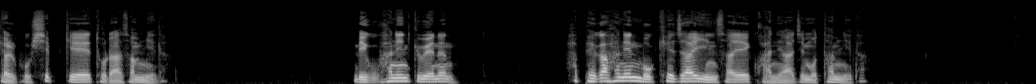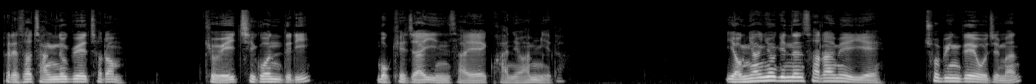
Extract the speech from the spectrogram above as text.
결국 쉽게 돌아섭니다. 미국 한인교회는 합회가 한인 목회자의 인사에 관여하지 못합니다. 그래서 장로교회처럼 교회의 직원들이 목회자의 인사에 관여합니다. 영향력 있는 사람에 의해 초빙되어 오지만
